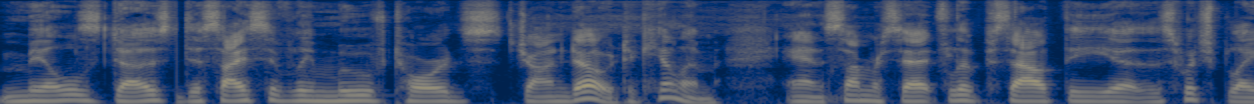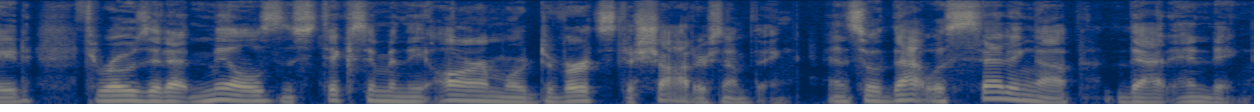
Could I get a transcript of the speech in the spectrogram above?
Mills does decisively move towards John Doe to kill him, and Somerset flips out the uh, the switchblade, throws it at Mills, and sticks him in the arm or diverts the shot or something. And so that was setting up that ending.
